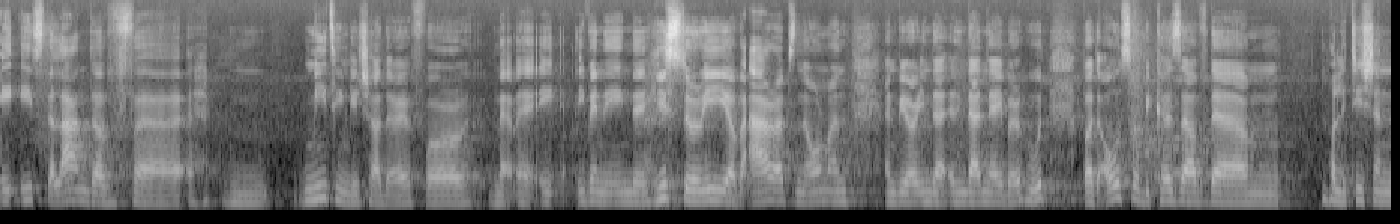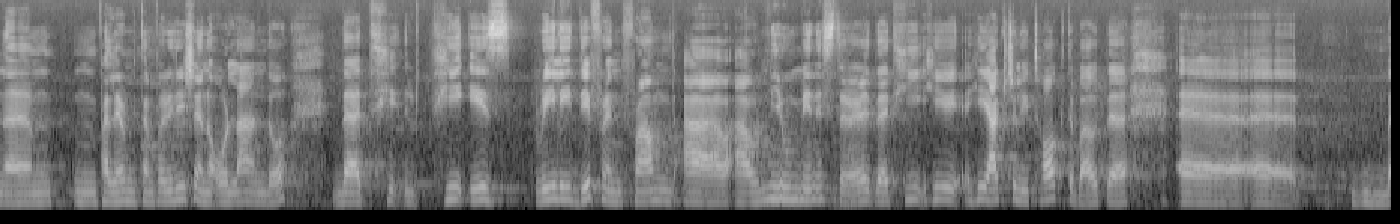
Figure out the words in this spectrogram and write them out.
it's the land of uh, meeting each other for uh, even in the history of Arabs, Norman, and we are in, the, in that neighborhood, but also because of the um, politician, um, Palermitan politician Orlando, that he, he is really different from uh, our new minister that he, he, he actually talked about the uh, uh,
